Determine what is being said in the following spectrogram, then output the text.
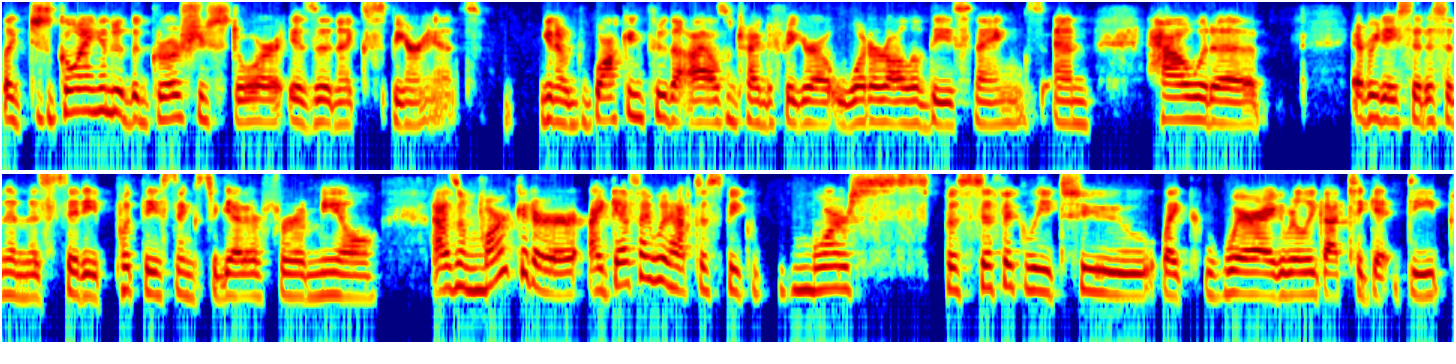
Like just going into the grocery store is an experience. You know, walking through the aisles and trying to figure out what are all of these things and how would a everyday citizen in this city put these things together for a meal. As a marketer, I guess I would have to speak more specifically to like where I really got to get deep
